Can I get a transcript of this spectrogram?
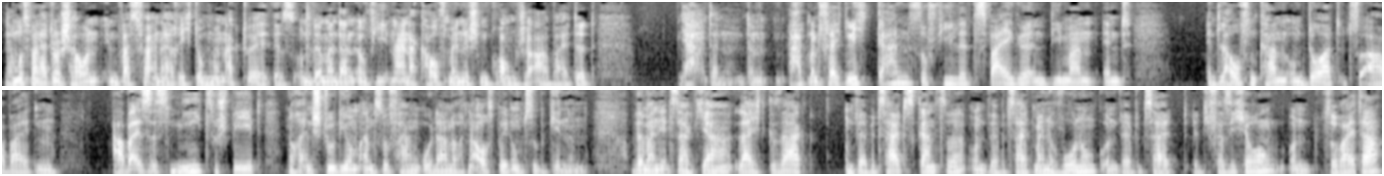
da muss man halt nur schauen, in was für einer Richtung man aktuell ist. Und wenn man dann irgendwie in einer kaufmännischen Branche arbeitet, ja, dann, dann hat man vielleicht nicht ganz so viele Zweige, in die man ent, entlaufen kann, um dort zu arbeiten. Aber es ist nie zu spät, noch ein Studium anzufangen oder noch eine Ausbildung zu beginnen. Und wenn man jetzt sagt, ja, leicht gesagt, und wer bezahlt das Ganze? Und wer bezahlt meine Wohnung? Und wer bezahlt die Versicherung? Und so weiter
